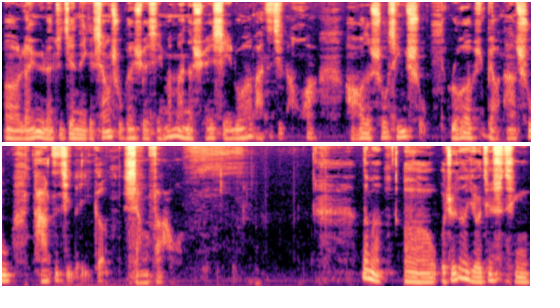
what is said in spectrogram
呃人与人之间的一个相处跟学习，慢慢的学习如何把自己的话好好的说清楚，如何表达出他自己的一个想法哦。那么，呃，我觉得有一件事情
